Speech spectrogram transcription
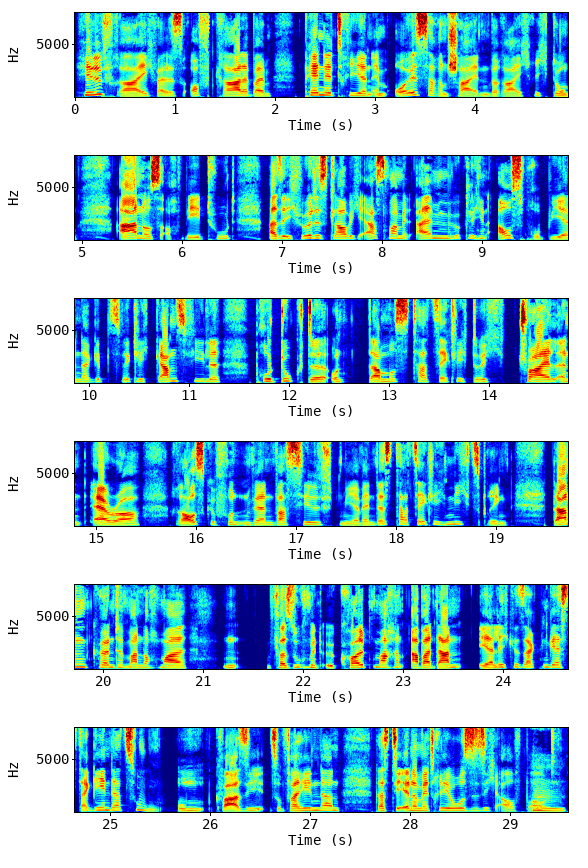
hilfreich, weil es oft gerade beim Penetrieren im äußeren Scheidenbereich Richtung Anus auch wehtut. Also ich würde es, glaube ich, erstmal mit allem Möglichen ausprobieren. Da gibt es wirklich ganz viele Produkte und da muss tatsächlich durch Trial and Error rausgefunden werden, was hilft mir. Wenn das tatsächlich nichts bringt, dann könnte man noch mal einen Versuch mit Ökolb machen, aber dann ehrlich gesagt ein Gestagen dazu, um quasi zu verhindern, dass die Endometriose sich aufbaut. Hm.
